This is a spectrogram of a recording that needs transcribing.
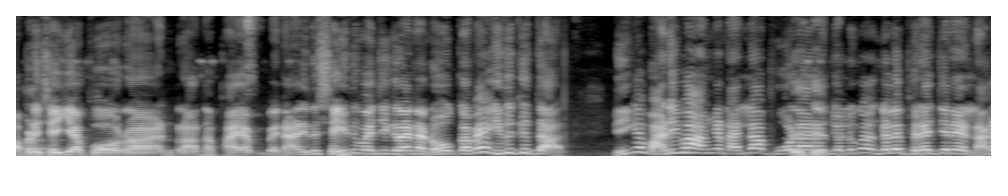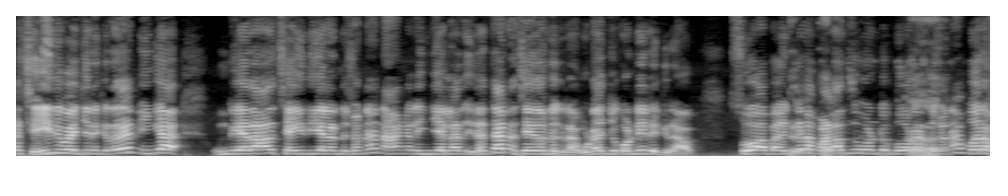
அப்படி செய்ய போறன்ற அந்த பயம். நான் இது செய்து வச்சுக்கிறேன் நோக்கமே இதுக்கு தான் நீங்க வடிவா அங்க நல்லா போலாருன்னு சொல்லுங்க எங்களுக்கு பிரச்சனை இல்லை. நாங்க செய்து வச்சிருக்கிறத நீங்க உங்க ஏதாவது செய்திகள்னு சொன்னா நாங்கள் இங்க எல்லாம் இதைத்தான் செய்து கொண்டு இருக்கிறோம் உடைஞ்சு கொண்டு இருக்கிறோம் சோ அப்ப எங்களை வளர்ந்து கொண்டு போறோம்னு சொன்னா வேற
